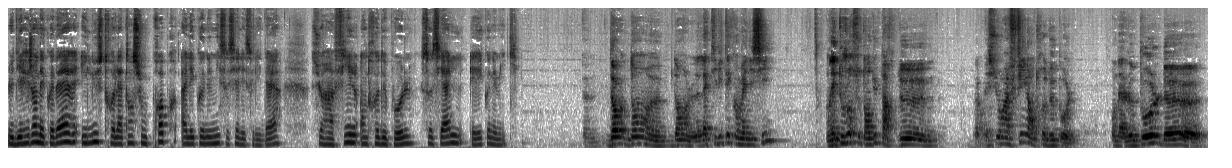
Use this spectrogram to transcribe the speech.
le dirigeant des Codères illustre l'attention propre à l'économie sociale et solidaire sur un fil entre deux pôles, social et économique. Euh, dans, dans, euh, dans l'activité qu'on mène ici, on est toujours sous-tendu par deux. Et sur un fil entre deux pôles. On a le pôle de euh,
